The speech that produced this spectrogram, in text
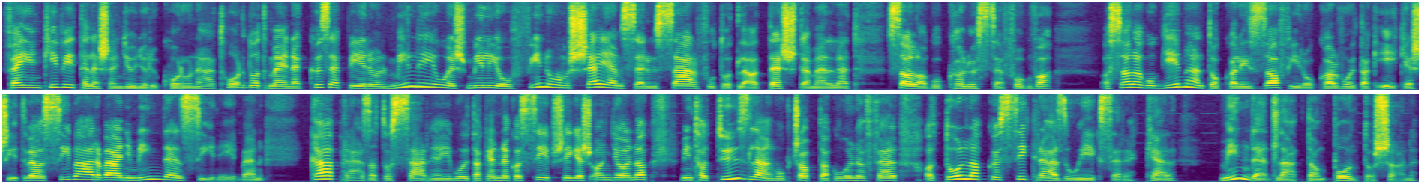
Fején kivételesen gyönyörű koronát hordott, melynek közepéről millió és millió finom, sejemszerű szál futott le a teste mellett, szalagokkal összefogva. A szalagok gyémántokkal és zafírokkal voltak ékesítve a szivárvány minden színében. Káprázatos szárnyai voltak ennek a szépséges angyalnak, mintha tűzlángok csaptak volna fel a tollak köz szikrázó ékszerekkel. Mindent láttam pontosan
